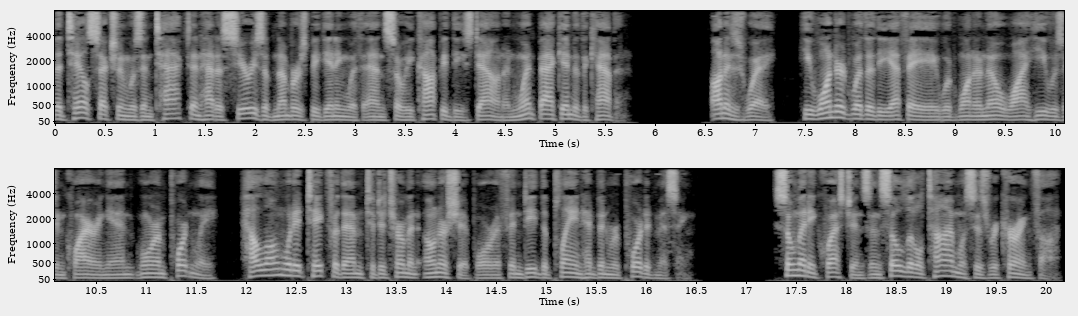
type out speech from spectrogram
The tail section was intact and had a series of numbers beginning with N, so he copied these down and went back into the cabin. On his way, he wondered whether the FAA would want to know why he was inquiring and, more importantly, how long would it take for them to determine ownership or if indeed the plane had been reported missing. So many questions and so little time was his recurring thought.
